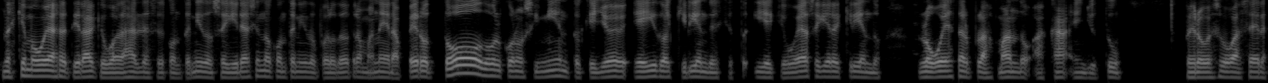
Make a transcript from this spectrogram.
no es que me voy a retirar, que voy a dejar de hacer contenido, seguiré haciendo contenido, pero de otra manera. Pero todo el conocimiento que yo he, ido adquiriendo y, el que voy a seguir adquiriendo, lo voy a estar plasmando acá en YouTube. Pero eso va a ser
